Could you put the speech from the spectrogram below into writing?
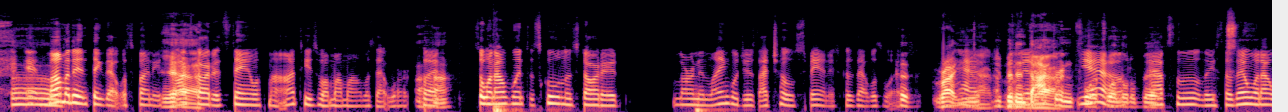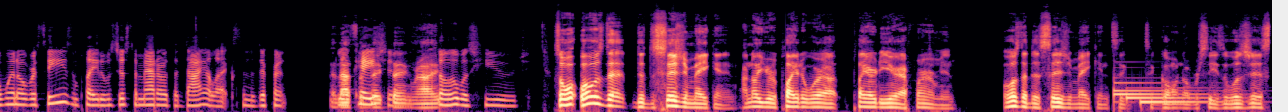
and Ah. mama didn't think that was funny. So I started staying with my aunties while my mom was at work. But Uh-huh. so when I went to school and started learning languages, I chose Spanish because that was what. 'Cause- right, you, had- you've been Yeah. indoctrinated for, yeah, for a little bit, absolutely. So then when I went overseas and played, it was just a matter of the dialects and the different and that's a big locations. thing, right? So it was huge. So what, what was the the decision making? I know you were player to player of the year at Furman. What was the decision making to, to going overseas? It was just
